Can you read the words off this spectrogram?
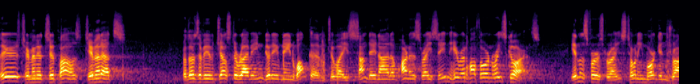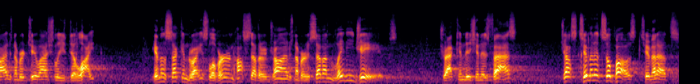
There's two minutes to pause. Two minutes. For those of you just arriving, good evening. Welcome to a Sunday night of harness racing here at Hawthorne Racecourse. In this first race, Tony Morgan drives number two, Ashley's Delight. In the second race, Lavern Hostetler drives number seven, Lady Jeeves. Track condition is fast. Just two minutes to pause. Two minutes.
